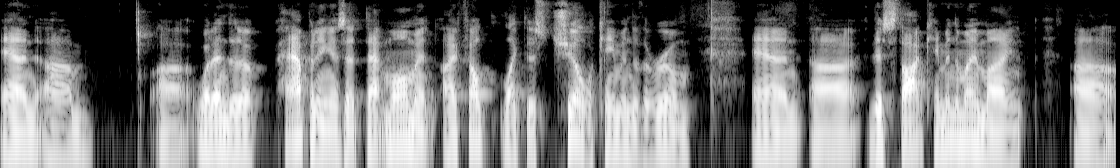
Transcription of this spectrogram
And um, uh, what ended up happening is at that moment, I felt like this chill came into the room. And uh, this thought came into my mind. Uh,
